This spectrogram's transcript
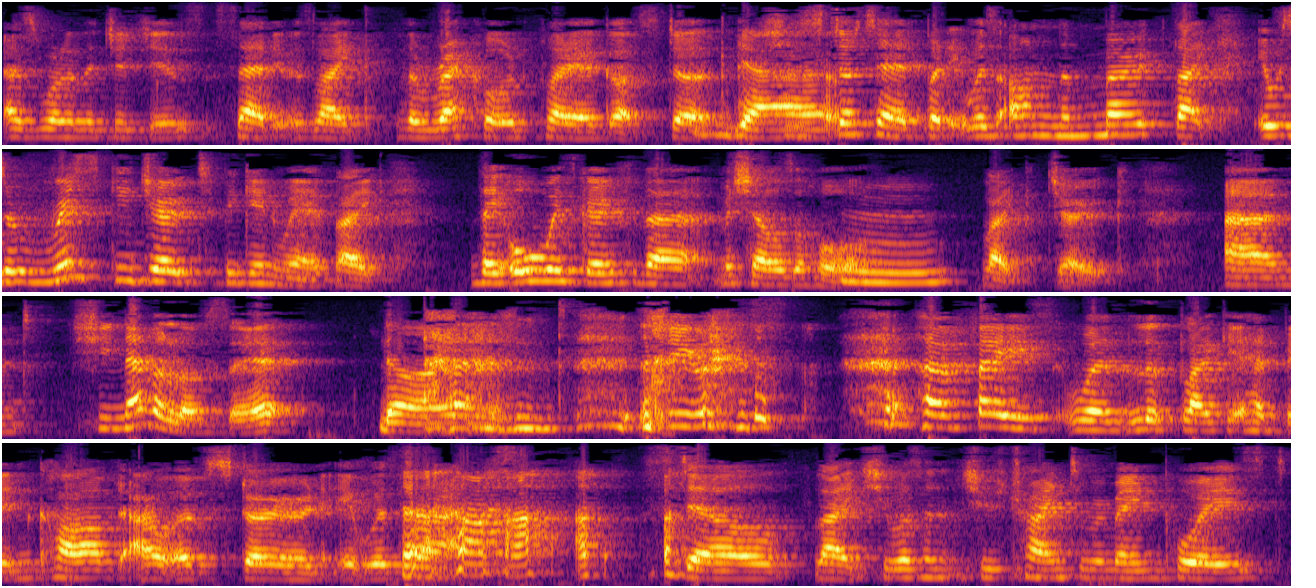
as one of the judges said, it was like the record player got stuck. Yeah. She stuttered, but it was on the mo like, it was a risky joke to begin with. Like, they always go for the Michelle's a whore, hmm. like, joke. And she never loves it No. and she was her face was looked like it had been carved out of stone. It was that still like she wasn't. She was trying to remain poised,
